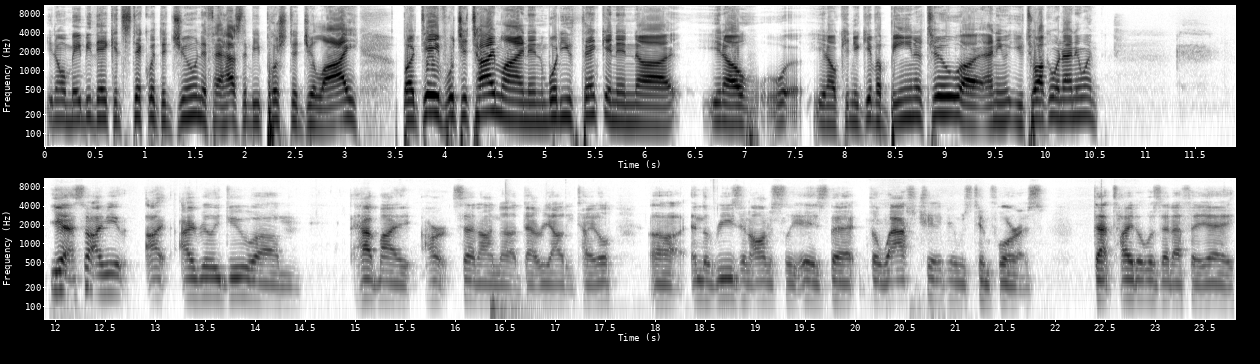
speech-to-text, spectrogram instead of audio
you know, maybe they could stick with the June if it has to be pushed to July. But Dave, what's your timeline and what are you thinking? And uh, you know, you know, can you give a bean or two? Uh, any you talking with anyone? Yeah, so I mean, I I really do um, have my heart set on uh, that reality title, uh, and the reason, honestly, is that the last champion was Tim Flores. That title was at FAA,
